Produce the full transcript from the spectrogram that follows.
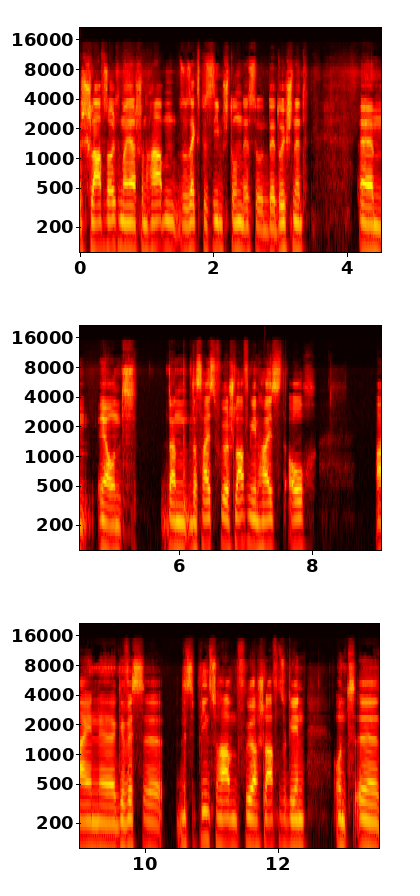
Schlaf sollte man ja schon haben, so sechs bis sieben Stunden ist so der Durchschnitt. Ähm, ja, und dann, das heißt, früher schlafen gehen heißt auch eine gewisse Disziplin zu haben, früher schlafen zu gehen. Und äh,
